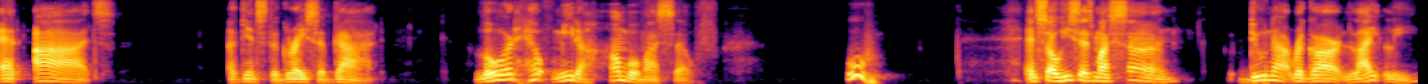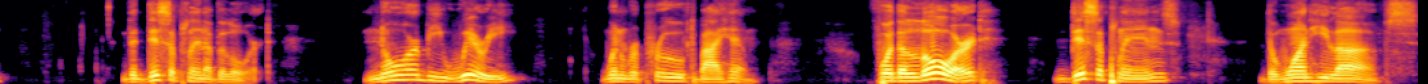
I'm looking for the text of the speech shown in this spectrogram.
at odds against the grace of God. Lord, help me to humble myself. Ooh. And so he says, My son, do not regard lightly the discipline of the Lord, nor be weary when reproved by him. For the Lord disciplines the one he loves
